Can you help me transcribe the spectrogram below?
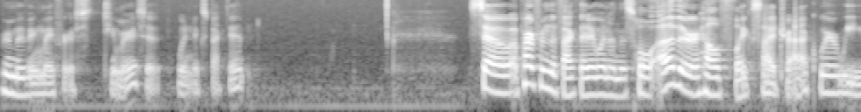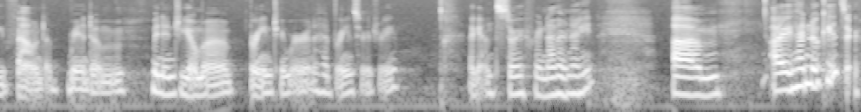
removing my first tumor, so wouldn't expect it. So, apart from the fact that I went on this whole other health like sidetrack where we found a random meningioma brain tumor and I had brain surgery, again, story for another night. Um, I had no cancer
